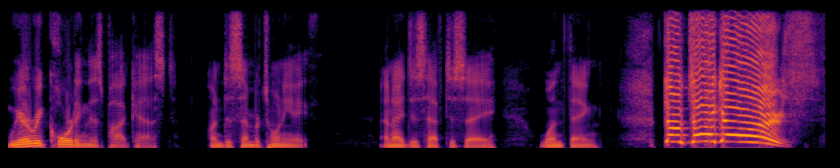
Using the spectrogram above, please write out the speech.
we are recording this podcast on December 28th. And I just have to say one thing. Go Tigers!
